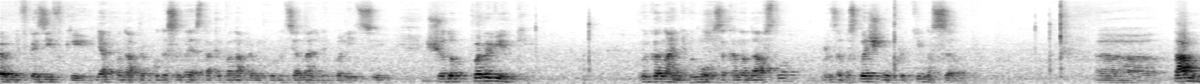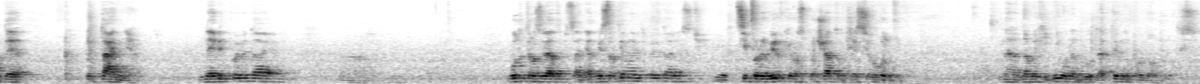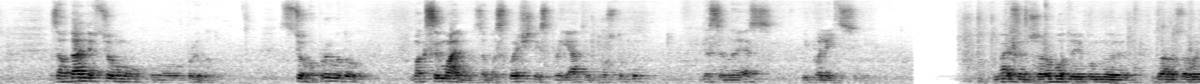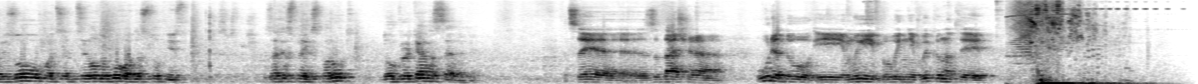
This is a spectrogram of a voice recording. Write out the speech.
Певні вказівки як по напрямку ДСНС, так і по напрямку Національної поліції щодо перевірки виконання вимог законодавства при забезпеченні укриттів населення. Е, Там, де питання не відповідає, е, будуть розглядати питання адміністративної відповідальності. Ці перевірки розпочато вже сьогодні. На, на вихідні вони будуть активно продовжуватися. Завдання в цьому приводу. З цього приводу максимально забезпечити і сприяти доступу ДСНС і поліції. Месендж роботи, яку ми зараз організовуємо, це цілодобова доступність захисних споруд до укриття населення. Це задача уряду, і ми повинні виконати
